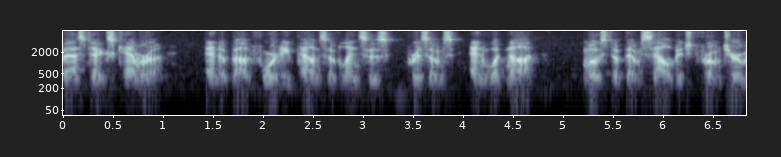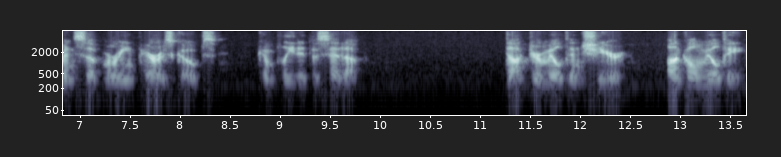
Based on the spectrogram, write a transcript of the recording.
Fastax camera, and about 40 pounds of lenses, prisms, and whatnot, most of them salvaged from German submarine periscopes, completed the setup. Dr. Milton Scheer, Uncle Milty,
